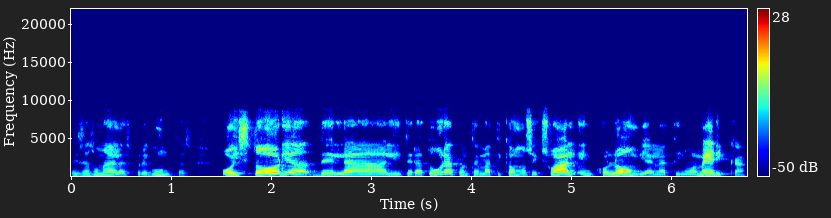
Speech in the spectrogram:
Esa es una de las preguntas. O historia de la literatura con temática homosexual en Colombia, en Latinoamérica.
